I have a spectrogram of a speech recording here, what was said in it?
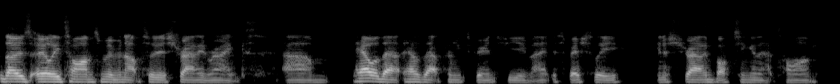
those early times moving up to the Australian ranks. Um, how was that? How was that for an experience for you, mate? Especially in Australian boxing in that time.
